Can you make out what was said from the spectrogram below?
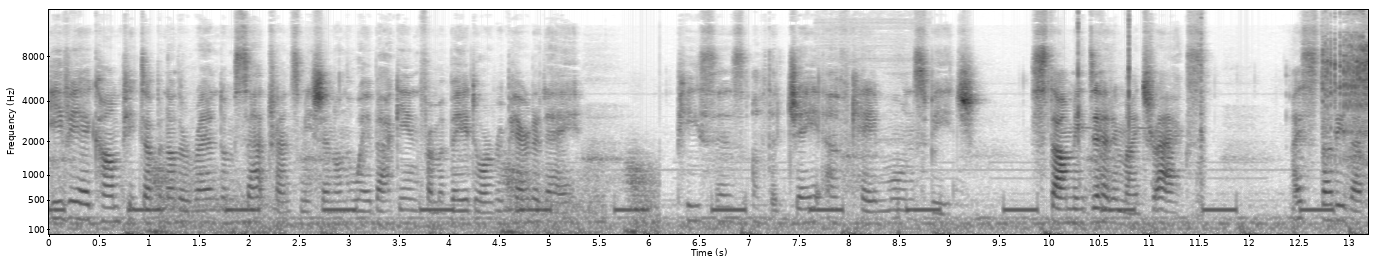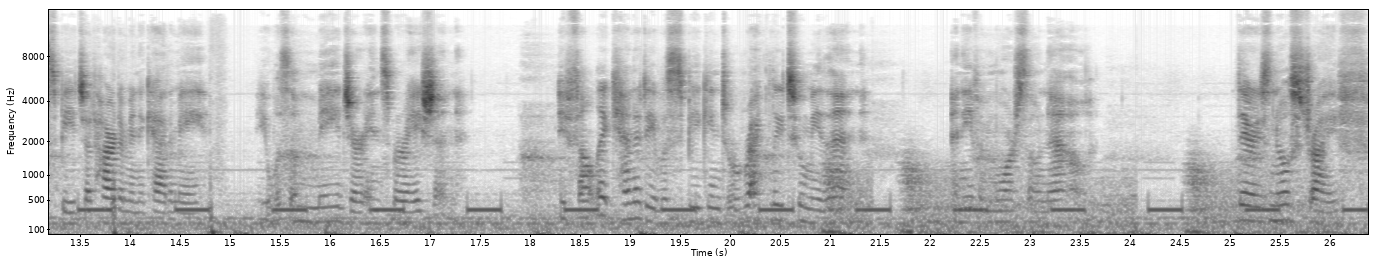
EVA Com picked up another random SAT transmission on the way back in from a bay door repair today. Pieces of the JFK moon speech. Stopped me dead in my tracks. I studied that speech at Hardeman Academy. It was a major inspiration. It felt like Kennedy was speaking directly to me then, and even more so now. There is no strife,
